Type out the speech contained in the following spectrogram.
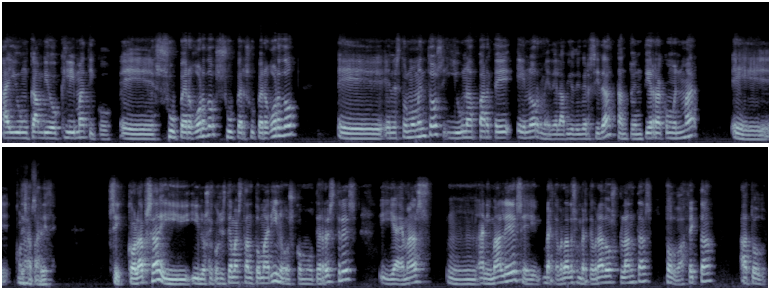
hay un cambio climático eh, súper gordo, súper, súper gordo eh, en estos momentos y una parte enorme de la biodiversidad, tanto en tierra como en mar, eh, desaparece. Sí, colapsa y, los ecosistemas tanto marinos como terrestres y además mm, animales, vertebrados, invertebrados, plantas, todo afecta a todo.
